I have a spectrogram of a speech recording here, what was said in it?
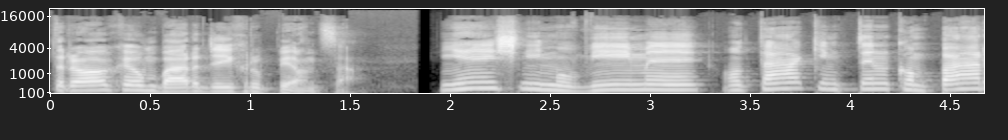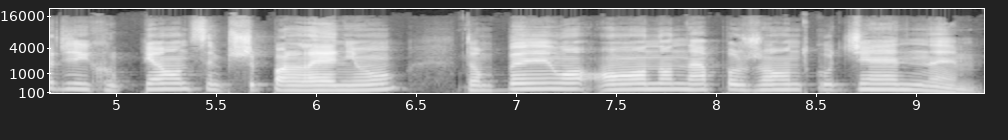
Trochę bardziej chrupiąca. Jeśli mówimy o takim tylko bardziej chrupiącym przypaleniu, to było ono na porządku dziennym.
